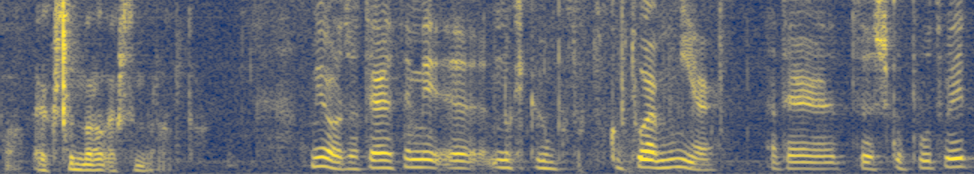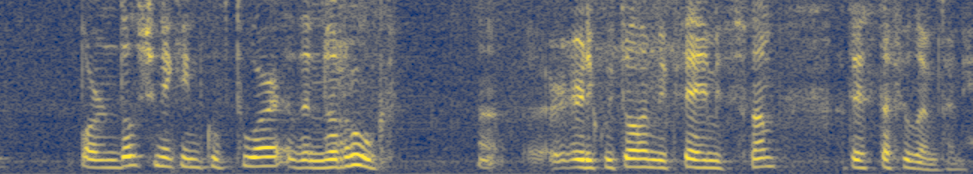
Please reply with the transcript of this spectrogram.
Po, e kështu me radhë, e kështu me radhë. Po. Mirë, do të themi nuk e kemi kuptuar mirë atë të shkëputurit, por ndodh që ne kemi kuptuar dhe në rrugë rikujtohemi, kthehemi si thënë, atëherë si ta fillojmë tani.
